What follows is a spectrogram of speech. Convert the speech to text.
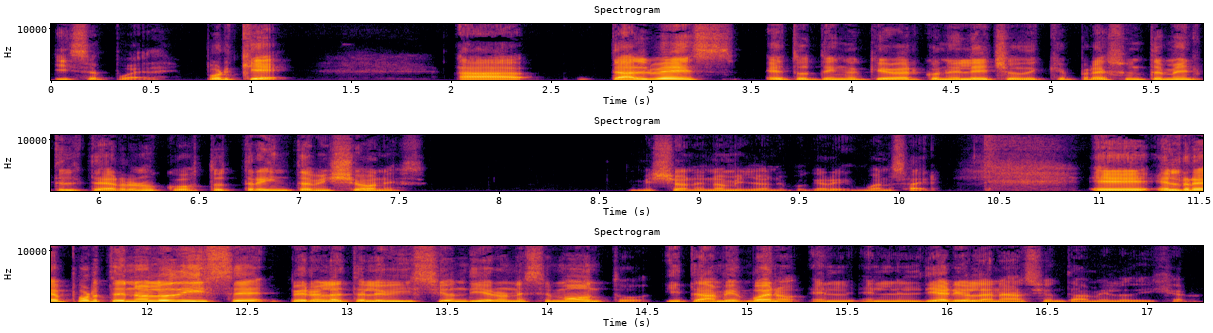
y se puede. ¿Por qué? Ah, tal vez esto tenga que ver con el hecho de que presuntamente el terreno costó 30 millones millones, no millones, porque Buenos Aires. Eh, el reporte no lo dice, pero en la televisión dieron ese monto. Y también, bueno, en, el diario La Nación también lo dijeron.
